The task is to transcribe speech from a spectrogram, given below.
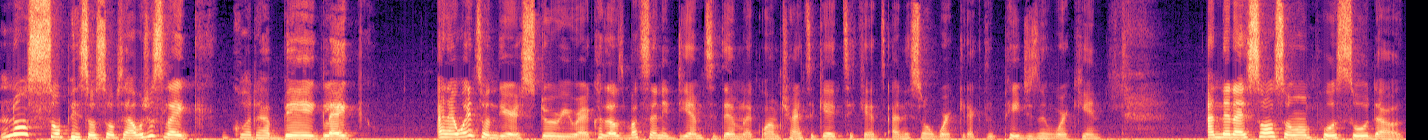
Not so pissed or so upset. I was just like, God, I beg. Like, and I went on their story, right? Because I was about to send a DM to them, like, oh, I'm trying to get tickets and it's not working. Like, the page isn't working. And then I saw someone post sold out,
